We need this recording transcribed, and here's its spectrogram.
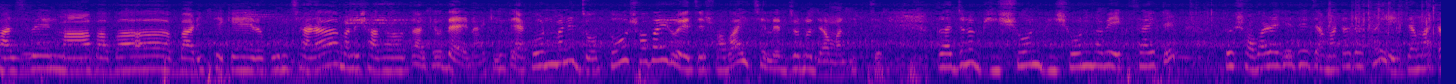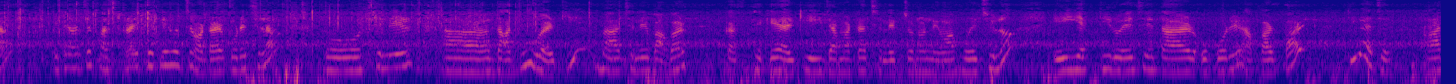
হাজবেন্ড মা, বাবা, বাড়ি থেকে এরকম ছাড়া মানে সাধারণত আর কেউ দেয় না। কিন্তু এখন মানে যত সবাই রয়েছে, সবাই ছেলের জন্য জামা দিচ্ছে। তো তার জন্য ভীষণ, ভীষণভাবে এক্সাইটেড তো সবার আগে যে জামাটা দেখাই, এই জামাটা এটা হচ্ছে ফার্স্ট ক্রাই থেকে হচ্ছে অর্ডার করেছিলাম। তো ছেলের দাদু আর কি বা ছেলের বাবার কাছ থেকে আর কি এই জামাটা ছেলের জন্য নেওয়া হয়েছিল। এই একটি রয়েছে তার ওপরের আপার পার্ট ঠিক আছে? আর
